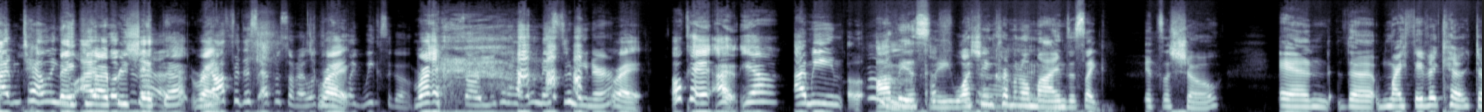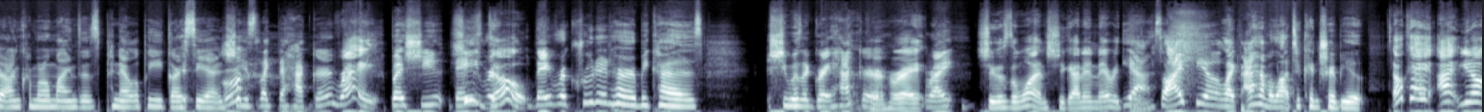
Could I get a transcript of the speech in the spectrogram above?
I'm telling Thank you. Thank you, I it appreciate that. Right. Not for this episode. I looked it Right. like weeks ago. right, So you can have a misdemeanor. right. Okay, I yeah. I mean, Hmm, obviously, watching Criminal Minds, it's like it's a show, and the my favorite character on Criminal Minds is Penelope Garcia, and she's like the hacker. Right. But she they She's dope. they recruited her because she was a great hacker, Right. right? She was the one. She got in everything. Yeah. So I feel like I have a lot to contribute. Okay. I you know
